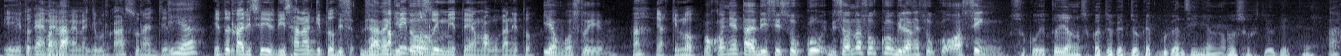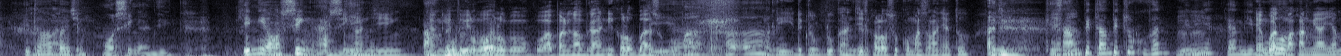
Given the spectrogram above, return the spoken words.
Ih, itu kayak Mena- nenek-nenek jemur kasur anjir. Iya, Itu tradisi di sana gitu. di, di sana Tapi gitu. muslim itu yang melakukan itu. Iya muslim. Hah? Yakin lo? Pokoknya tradisi suku di sana suku bilangnya suku Osing. Suku itu yang suka joget-joget bukan sih yang rusuh jogetnya. Ah, itu apa itu? Mosing anjing. Ini Osing anjing. anjing. Ah, Yang gituin gua lu gua, gua apa nggak berani kalau bahas suku, Iya, Pak. Ngeri digeruduk anjir kalau suku masalahnya tuh. Kayak Ya kan? sampit-sampit suku kan ininya. Jangan gitu. yang buat makan mie ayam.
